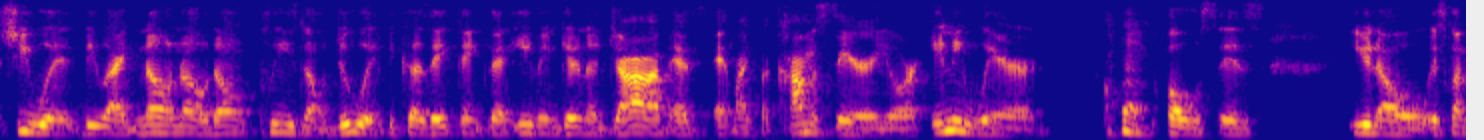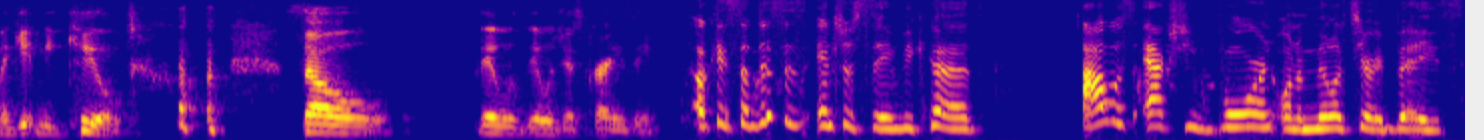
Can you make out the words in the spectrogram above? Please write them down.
she would be like, no, no, don't, please don't do it because they think that even getting a job as at like the commissary or anywhere home post is, you know, it's going to get me killed. so it was, it was just crazy. Okay. So this is interesting because I was actually born on a military base.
